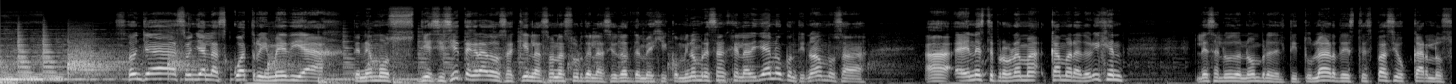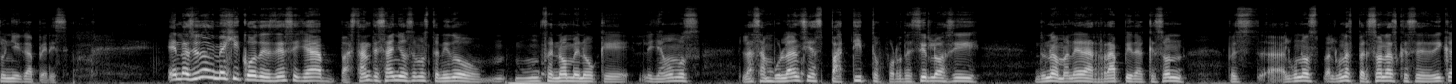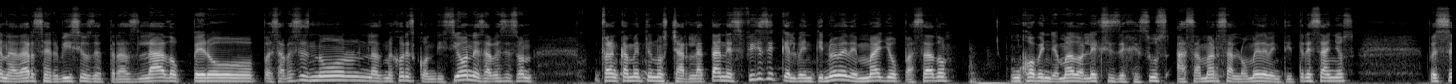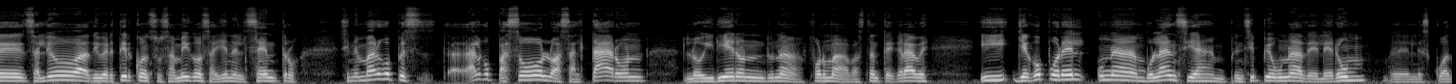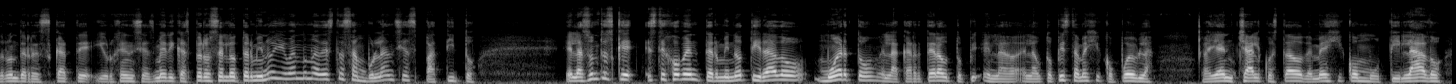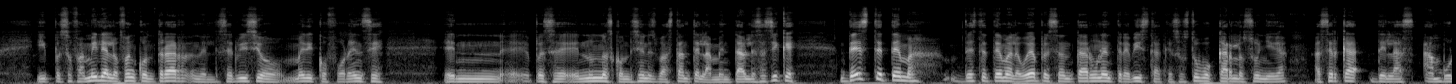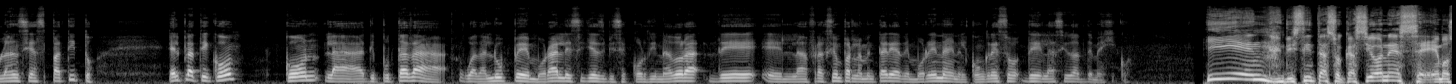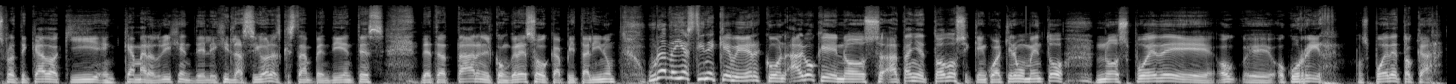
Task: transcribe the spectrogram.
Son ya, son ya las cuatro y media. Tenemos 17 grados aquí en la zona sur de la Ciudad de México. Mi nombre es Ángel Arellano. Continuamos en este programa Cámara de Origen. Les saludo en nombre del titular de este espacio, Carlos Zúñiga Pérez. En la Ciudad de México, desde hace ya bastantes años, hemos tenido un fenómeno que le llamamos las ambulancias patito, por decirlo así de una manera rápida, que son pues algunos, algunas personas que se dedican a dar servicios de traslado, pero pues a veces no en las mejores condiciones, a veces son francamente unos charlatanes. Fíjese que el 29 de mayo pasado, un joven llamado Alexis de Jesús Azamar Salomé de 23 años, pues se salió a divertir con sus amigos ahí en el centro. Sin embargo, pues algo pasó, lo asaltaron, lo hirieron de una forma bastante grave y llegó por él una ambulancia, en principio una del ERUM, el Escuadrón de Rescate y Urgencias Médicas, pero se lo terminó llevando una de estas ambulancias patito. El asunto es que este joven terminó tirado muerto en la carretera en la, en la autopista México-Puebla, allá en Chalco, Estado de México, mutilado, y pues su familia lo fue a encontrar en el servicio médico forense en, eh, pues, en unas condiciones bastante lamentables. Así que de este tema, de este tema le voy a presentar una entrevista que sostuvo Carlos Zúñiga acerca de las ambulancias Patito. Él platicó con la diputada Guadalupe Morales, ella es vicecoordinadora de eh, la fracción parlamentaria de Morena en el Congreso de la Ciudad de México. Y en distintas ocasiones hemos platicado aquí en Cámara de Origen de legislaciones que están pendientes de tratar en el Congreso Capitalino. Una de ellas tiene que ver con algo que nos atañe a todos y que en cualquier momento nos puede eh, ocurrir, nos puede tocar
